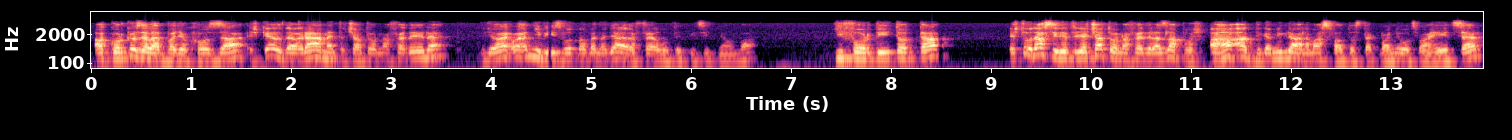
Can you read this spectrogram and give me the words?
akkor közelebb vagyok hozzá, és kérdez, de ráment a csatorna fedélre, ugye annyi víz volt benne, hogy eleve fel volt egy picit nyomva, kifordította, és tudod, azt írja, hogy a csatorna fedél az lapos. Aha, addig, amíg rá nem aszfaltoztak már 87-szer,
